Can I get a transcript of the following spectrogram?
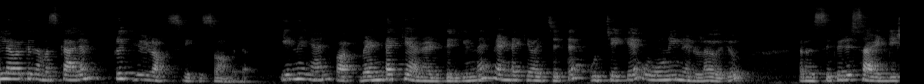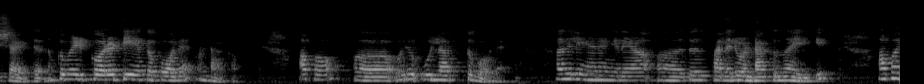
എല്ലാവർക്കും നമസ്കാരം. പൃഥ്വി വ്ളോഗ്സിലേക്ക് സ്വാഗതം. ഇന്ന് ഞാൻ വെണ്ടയ്ക്കയാണ് എടുത്തിരിക്കുന്നത്. വെണ്ടയ്ക്ക വെച്ചിട്ട് ഉച്ചയ്ക്ക് ഊണിനുള്ള ഒരു റെസിപ്പി ഒരു സൈഡ് ഡിഷായിട്ട് നമുക്ക് മെഴുക്കോരട്ടിയൊക്കെ പോലെ ഉണ്ടാക്കാം. അപ്പോൾ ഒരു ഉലർത്ത് പോലെ. അതിൽ ഞാൻ എങ്ങനെയാ ഇത് പലരും ഉണ്ടാക്കുന്നതായിരിക്കും. അപ്പോൾ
